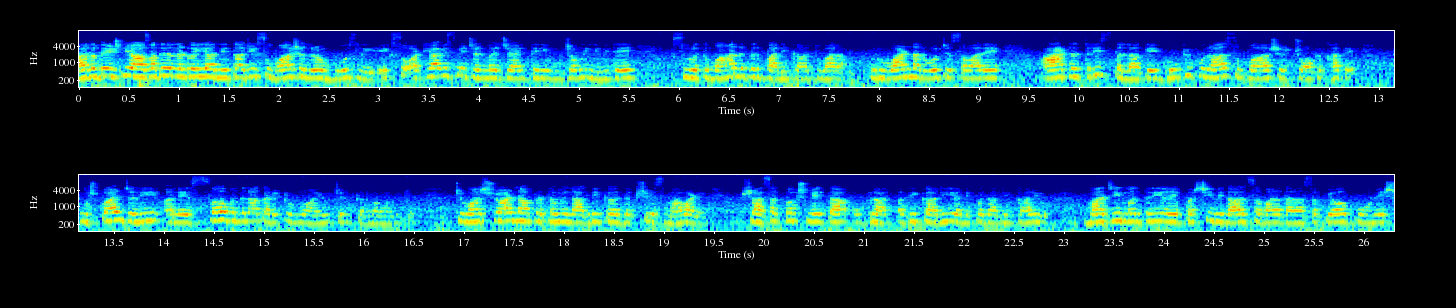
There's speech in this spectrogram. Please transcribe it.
ભારત દેશની આઝાદીના લડવૈયા નેતાજી સુભાષચંદ્ર બોઝની એકસો અઠ્યાવીસમી જન્મ જયંતિની ઉજવણી નિમિત્તે સુરત મહાનગરપાલિકા દ્વારા ગુરુવારના રોજ સવારે આઠ ત્રીસ કલાકે ગોપીપુરા સુભાષ ચોક ખાતે પુષ્પાંજલિ અને સહવંદના કાર્યક્રમનું આયોજન કરવામાં આવ્યું હતું, જેમાં શહેરના પ્રથમ નાગરિક દક્ષેશ માવાણી શાસક પક્ષ નેતા, ઉપરાંત અધિકારી અને પદાધિકારીઓ, માજી મંત્રી અને પશ્ચિમ વિધાનસભાના ધારાસભ્ય પૂર્ણેશ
